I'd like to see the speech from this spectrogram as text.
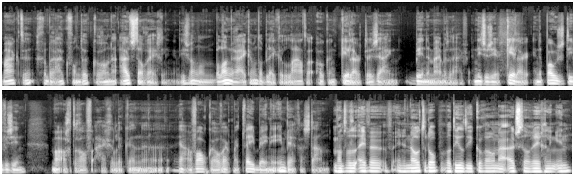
maakten gebruik van de corona-uitstelregeling. Die is wel een belangrijke, want dat bleek later ook een killer te zijn binnen mijn bedrijf. En niet zozeer killer in de positieve zin, maar achteraf eigenlijk een, uh, ja, een waar ik met twee benen in ben gaan staan. Want wat even in de notendop, wat hield die corona-uitstelregeling in?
